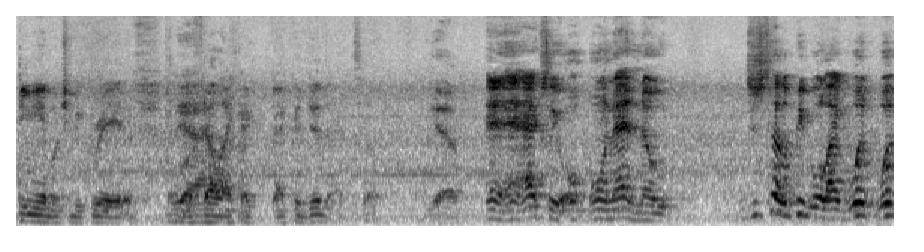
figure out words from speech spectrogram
being able to be creative, and I felt like I, I could do that. So. Yeah. And, and actually, on, on that note, just tell the people like what what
